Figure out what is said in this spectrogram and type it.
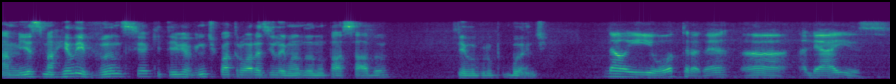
a mesma relevância que teve a 24 horas de Le Mans do ano passado pelo grupo Band. Não, e outra, né? Ah, aliás,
